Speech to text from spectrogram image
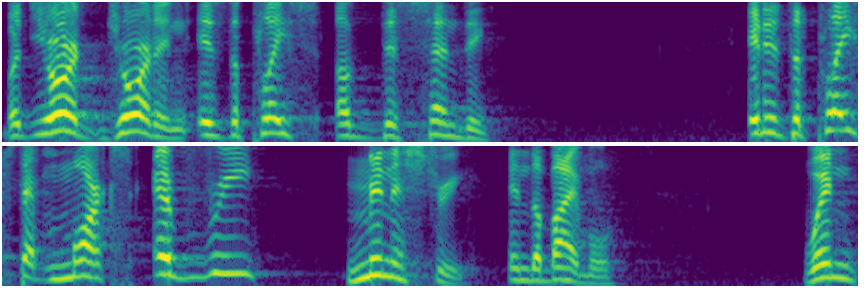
But your Jordan is the place of descending. It is the place that marks every ministry in the Bible. When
